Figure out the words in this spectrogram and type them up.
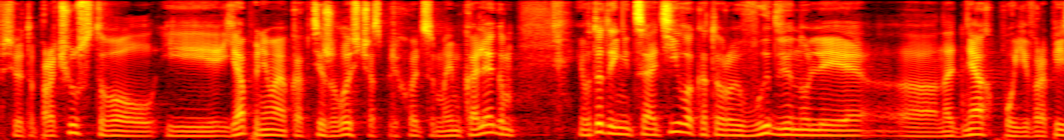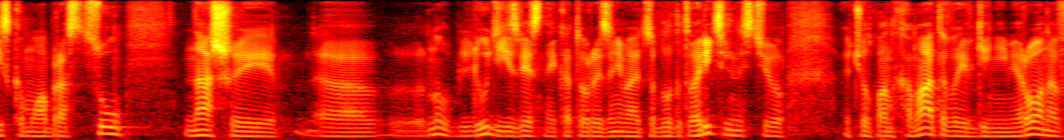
все это прочувствовал, и я понимаю, как тяжело сейчас приходится моим коллегам. И вот эта инициатива, которую выдвинули э, на днях по европейскому образцу, наши э, ну, люди известные, которые занимаются благотворительностью, Чулпан Хаматова, Евгений Миронов,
